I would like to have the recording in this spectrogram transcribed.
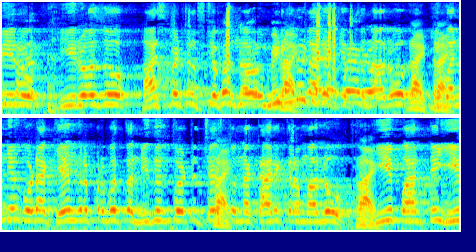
మీరు ఈ రోజు హాస్పిటల్స్ చెప్తున్నారు మెడికల్. కాలేజ్ చెప్తున్నారు. ఇవన్నీ కూడా కేంద్ర ప్రభుత్వ నిధులతో చేస్తున్న కార్యక్రమాలు. ఈ పార్టీ ఈ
